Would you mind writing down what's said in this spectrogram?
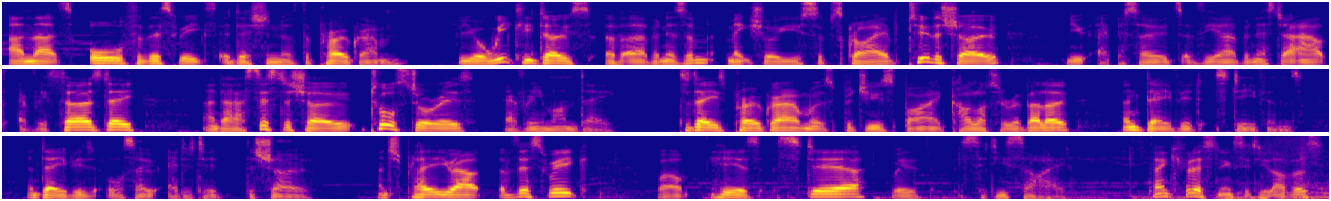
And that's all for this week's edition of the programme. For your weekly dose of urbanism, make sure you subscribe to the show. New episodes of The Urbanist are out every Thursday, and our sister show, Tall Stories, every Monday. Today's programme was produced by Carlotta Ribello and David Stevens, and David also edited the show. And to play you out of this week, well, here's Steer with City Side. Thank you for listening, City Lovers.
